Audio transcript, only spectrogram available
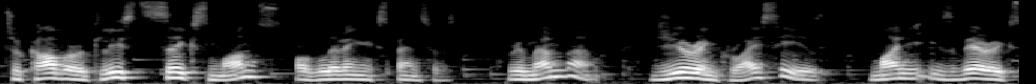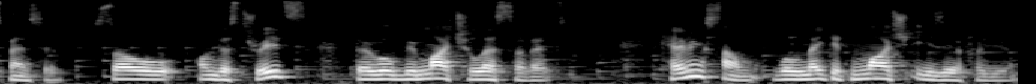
to cover at least 6 months of living expenses. Remember, during crises, money is very expensive, so on the streets there will be much less of it. Having some will make it much easier for you.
